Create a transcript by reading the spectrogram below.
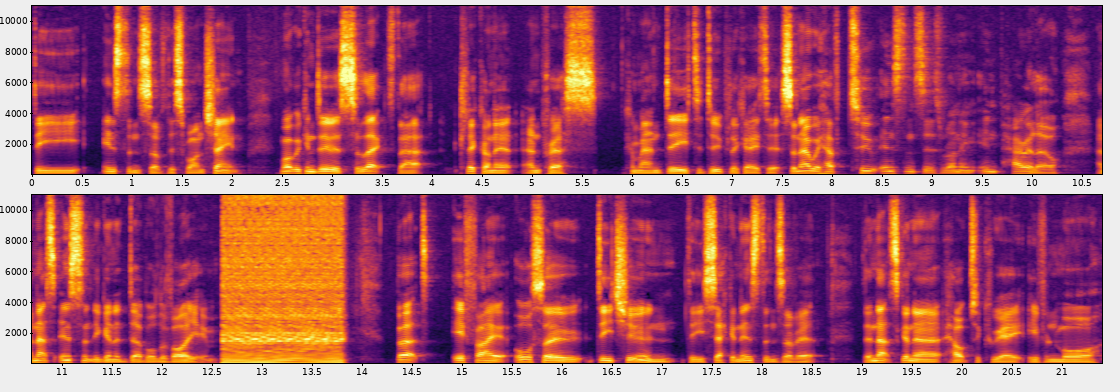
the instance of this one chain. What we can do is select that click on it and press Command D to duplicate it. So now we have two instances running in parallel and that's instantly going to double the volume. But if I also detune the second instance of it, then that's going to help to create even more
